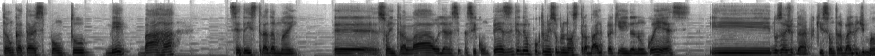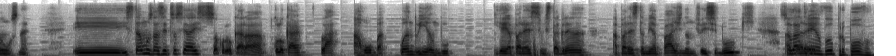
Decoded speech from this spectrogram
Então, catarse.me barra CD Estrada Mãe. É só entrar lá, olhar as recompensas, entender um pouco também sobre o nosso trabalho para quem ainda não conhece e nos ajudar, porque isso é um trabalho de mãos, né? E estamos nas redes sociais, só colocar, a, colocar lá, arroba quando Iambu. E aí aparece o Instagram, aparece também a página no Facebook. Solatra aparece... Iambu pro povo.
